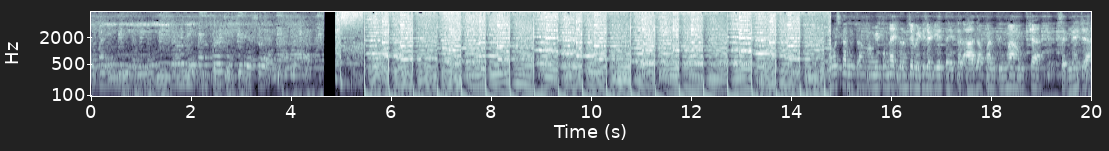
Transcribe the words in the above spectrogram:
नमस्कार मित्रांनो मी पुन्हा एकदा तुमच्या भेटीसाठी येत आहे. तर आज आपण तुम्हा आमच्या सगळ्यांच्या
